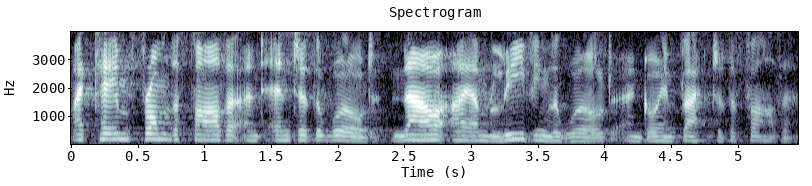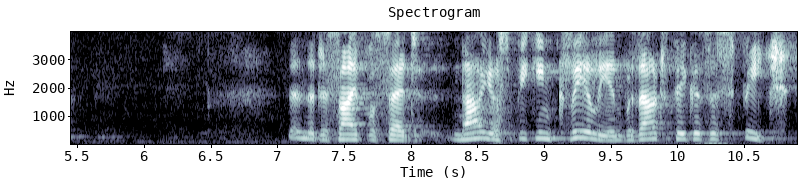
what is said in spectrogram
I came from the Father and entered the world. Now I am leaving the world and going back to the Father. Then the disciple said, Now you're speaking clearly and without figures of speech.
